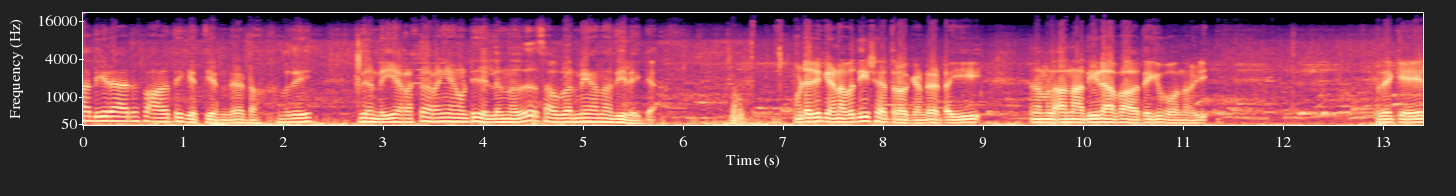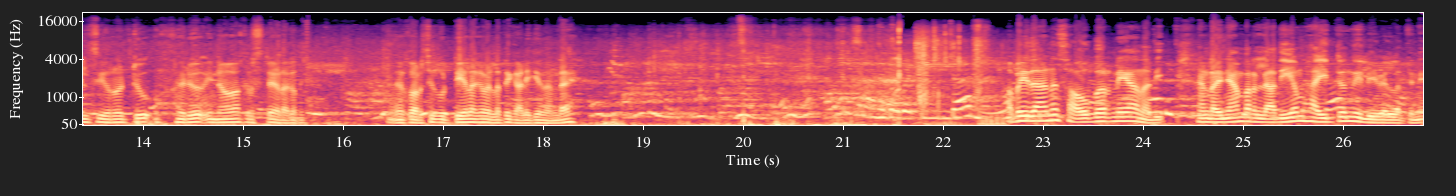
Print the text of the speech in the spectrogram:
നദിയുടെ ആ ഒരു ഭാഗത്തേക്ക് എത്തിയിട്ടുണ്ട് കേട്ടോ. അപ്പോൾ ഇത് കണ്ട് ഈ ഇറക്കം ഇറങ്ങി അങ്ങോട്ട് ചെല്ലുന്നത് സൗപർണിക നദിയിലേക്കാണ് ഇവിടെ ഒരു ഗണപതി ക്ഷേത്രമൊക്കെ ഉണ്ട് കേട്ടോ. ഈ നമ്മൾ ആ നദിയുടെ ആ ഭാഗത്തേക്ക് പോകുന്ന വഴി. അത് കെ എൽ സീറോ ടു ഒരു ഇന്നോവ ക്രിസ്റ്റ കിടക്കുന്നു. കുറച്ച് കുട്ടികളൊക്കെ വെള്ളത്തിൽ കളിക്കുന്നുണ്ടേ. അപ്പോൾ ഇതാണ് സൗബർണിയ നദി. കണ്ടോ ഞാൻ പറഞ്ഞില്ല അധികം ഹൈറ്റ് ഒന്നും ഇല്ല ഈ വെള്ളത്തിന്.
